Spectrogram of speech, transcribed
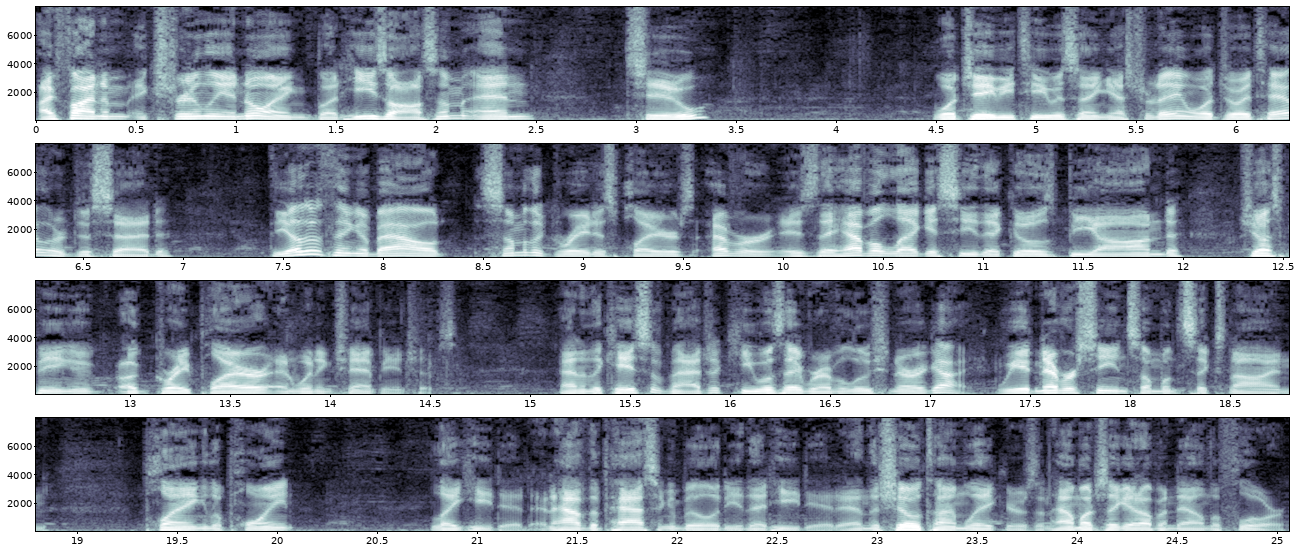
I find him extremely annoying, but he's awesome. And two, what JVT was saying yesterday and what Joy Taylor just said. The other thing about some of the greatest players ever is they have a legacy that goes beyond just being a, a great player and winning championships. And in the case of Magic, he was a revolutionary guy. We had never seen someone six nine playing the point like he did and have the passing ability that he did and the Showtime Lakers and how much they get up and down the floor.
